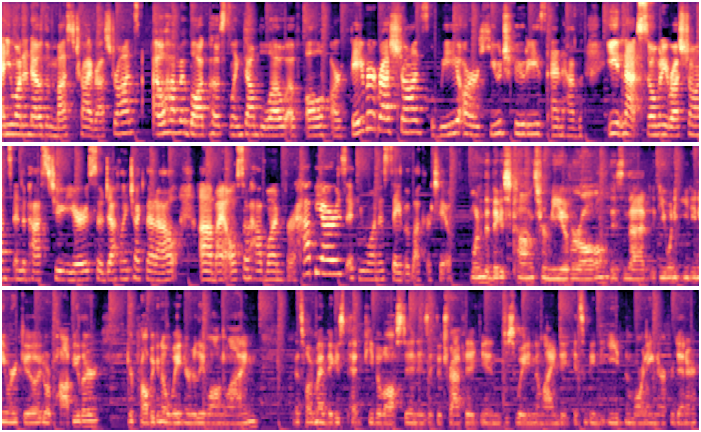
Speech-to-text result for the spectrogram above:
and you want to know the must try restaurants, I will have my blog post linked down below of all of our favorite restaurants. We are huge foodies and have eaten at so many restaurants in the past two years, so definitely check that out. Um, I also have one for happy hours if you want to save a buck or two. One of the biggest cons for me overall is that if you want to eat anywhere good or popular, you're probably going to wait in a really long line. That's probably my biggest pet peeve of Austin is like the traffic and just waiting in line to get something to eat in the morning or for dinner.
